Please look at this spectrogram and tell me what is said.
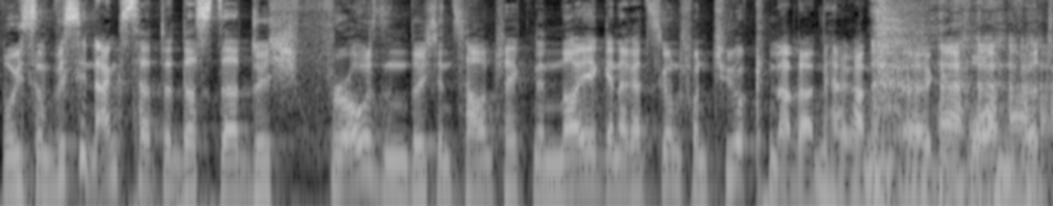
wo ich so ein bisschen Angst hatte, dass da durch Frozen, durch den Soundtrack, eine neue Generation von Türknallern herangeboren äh, wird.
